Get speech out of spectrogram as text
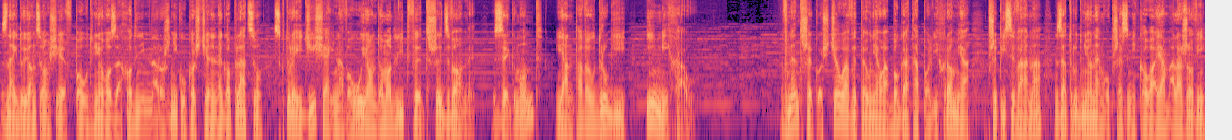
znajdującą się w południowo-zachodnim narożniku kościelnego placu, z której dzisiaj nawołują do modlitwy trzy dzwony – Zygmunt, Jan Paweł II i Michał. Wnętrze kościoła wypełniała bogata polichromia przypisywana zatrudnionemu przez Mikołaja malarzowi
